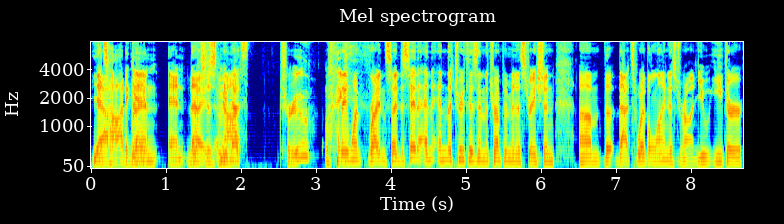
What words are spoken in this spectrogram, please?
Yeah, it's hot again, right. and that's Right. just I mean, not that's- true. Like, they want Bridenstine to say that. And, and the truth is, in the Trump administration, um, the, that's where the line is drawn. You either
